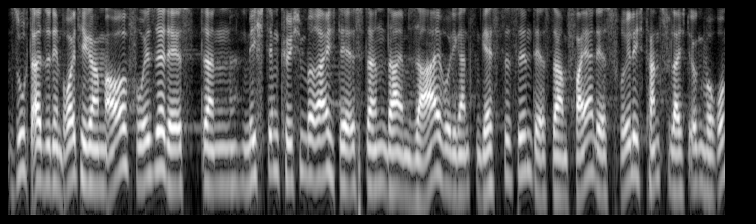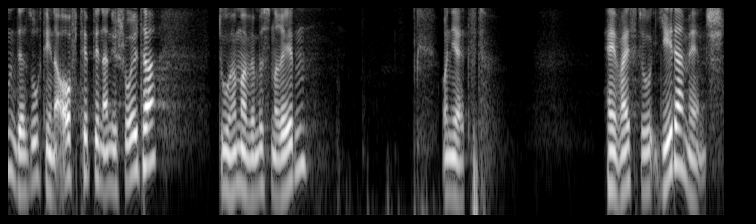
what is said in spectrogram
sucht also den Bräutigam auf. Wo ist er? Der ist dann nicht im Küchenbereich, der ist dann da im Saal, wo die ganzen Gäste sind. Der ist da am Feiern, der ist fröhlich, tanzt vielleicht irgendwo rum. Der sucht ihn auf, tippt ihn an die Schulter. Du, hör mal, wir müssen reden. Und jetzt? Hey, weißt du, jeder Mensch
